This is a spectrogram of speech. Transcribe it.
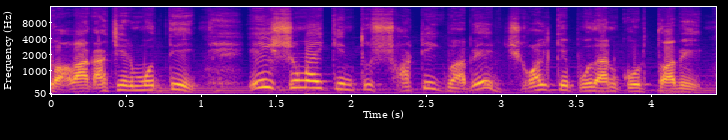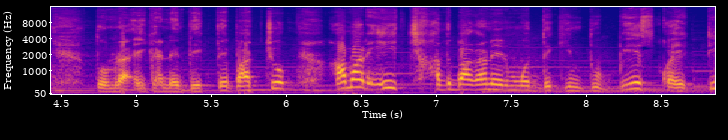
জবা গাছের মধ্যে এই সময় কিন্তু সঠিকভাবে জলকে প্রদান করতে হবে। তোমরা এখানে দেখতে পাচ্ছ, আমার এই ছাদ বাগানের মধ্যে কিন্তু বেশ কয়েকটি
